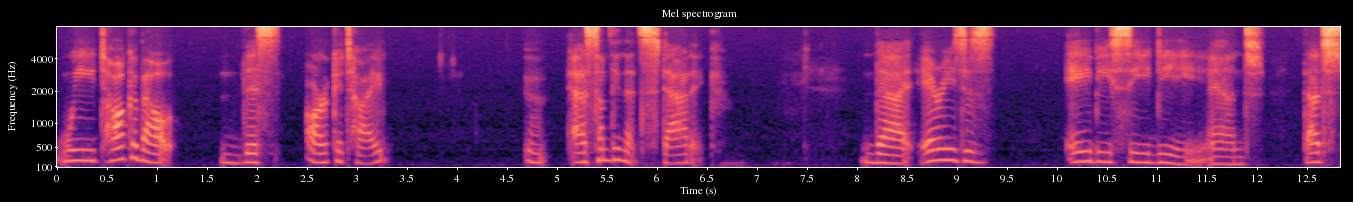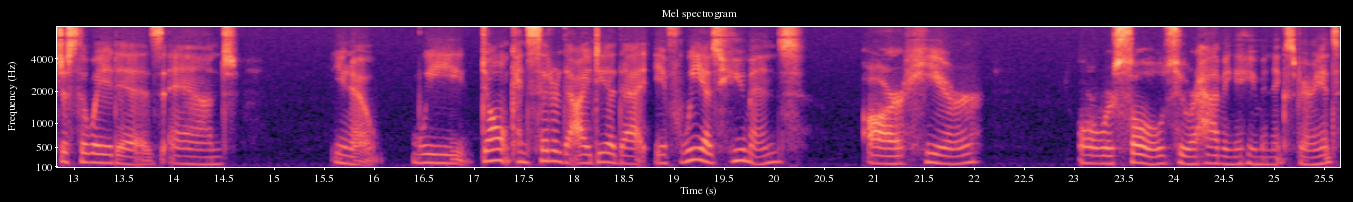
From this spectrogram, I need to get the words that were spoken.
we talk about this archetype uh, as something that's static. That Aries is A, B, C, D, and that's just the way it is. And, you know, we don't consider the idea that if we as humans are here or we're souls who are having a human experience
